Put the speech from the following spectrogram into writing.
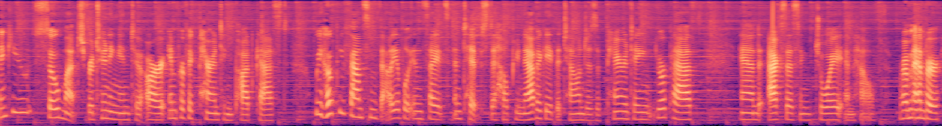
Thank you so much for tuning into our Imperfect Parenting podcast. We hope you found some valuable insights and tips to help you navigate the challenges of parenting, your path, and accessing joy and health. Remember,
